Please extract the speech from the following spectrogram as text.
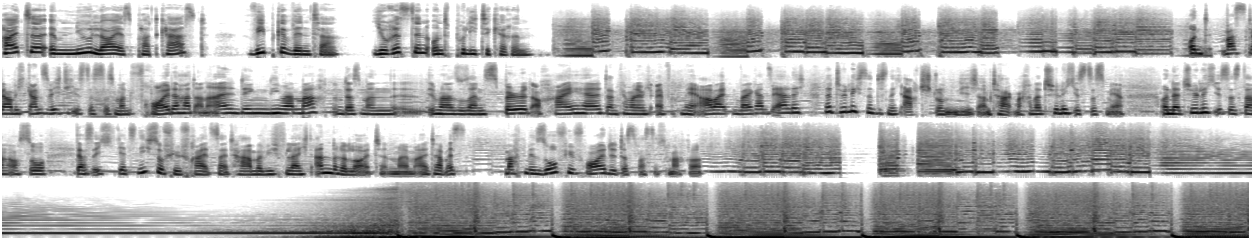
Heute im New Lawyers Podcast Wiebke Winter, Juristin und Politikerin. Und was, glaube ich, ganz wichtig ist, ist, dass man Freude hat an allen Dingen, die man macht und dass man äh, immer so seinen Spirit auch high hält. Dann kann man nämlich einfach mehr arbeiten, weil ganz ehrlich, natürlich sind es nicht acht Stunden, die ich am Tag mache. Natürlich ist es mehr. Und natürlich ist es dann auch so, dass ich jetzt nicht so viel Freizeit habe wie vielleicht andere Leute in meinem Alter. Aber es macht mir so viel Freude, das, was ich mache.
